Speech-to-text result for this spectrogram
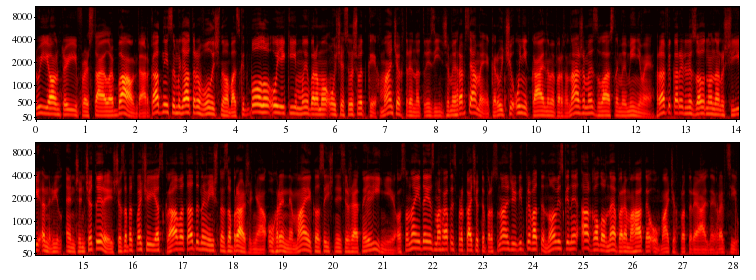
Three on 3 Freestyler Bound аркадний симулятор вуличного баскетболу, у якій ми беремо участь у швидких матчах 3 на 3 з іншими гравцями, керуючи унікальними персонажами з власними мінями. Графіка реалізована на рушії Unreal Engine 4, що забезпечує яскраве та динамічне зображення. У гри немає класичної сюжетної лінії. Основна ідея змагатись прокачувати персонажів, відкривати нові скини, а головне перемагати у матчах проти реальних гравців.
